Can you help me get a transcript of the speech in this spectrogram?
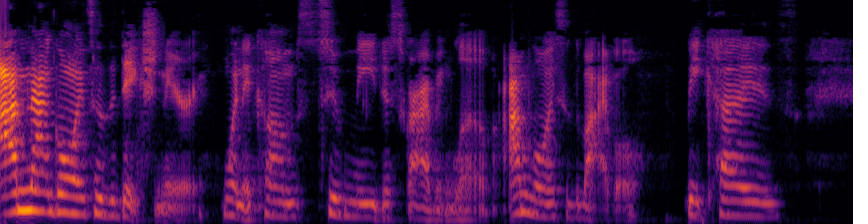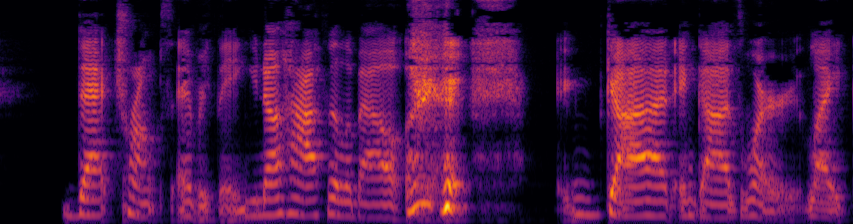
I'm not going to the dictionary when it comes to me describing love. I'm going to the Bible because that trumps everything. You know how I feel about God and God's word. Like,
